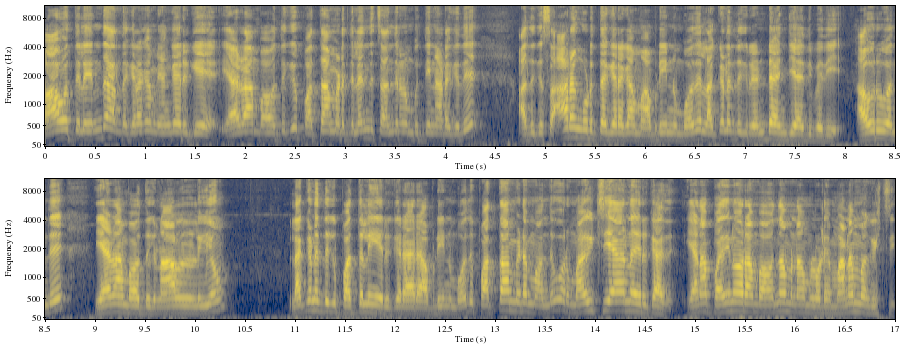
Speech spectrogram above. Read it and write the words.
பாவத்திலேருந்து அந்த கிரகம் எங்கே இருக்குது ஏழாம் பாவத்துக்கு பத்தாம் இடத்துலேருந்து சந்திரன் புத்தி நடக்குது. அதுக்கு சாரம் கொடுத்த கிரகம் அப்படின்னும் போது லக்கணத்துக்கு ரெண்டு அஞ்சு அதிபதி. அவர் வந்து ஏழாம் பாவத்துக்கு நாலுலையும் லக்னத்துக்கு பத்துலையும் இருக்கிறார் அப்படின்னும் போது பத்தாம் இடம் வந்து ஒரு மகிழ்ச்சியான இருக்காது. ஏன்னா பதினோராம் பாவம் தான் நம்மளுடைய மன மகிழ்ச்சி.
